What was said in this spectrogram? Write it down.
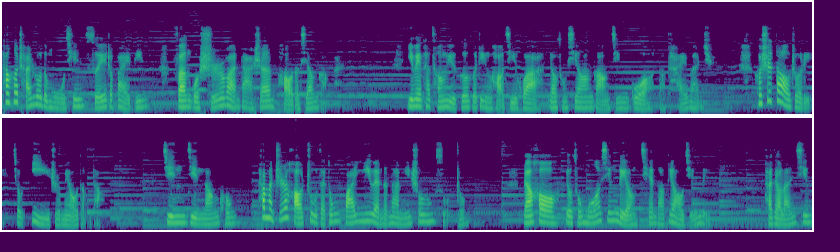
他和孱弱的母亲随着败兵翻过十万大山，跑到香港来，因为他曾与哥哥定好计划，要从香港经过到台湾去。可是到这里就一直没有等到，金尽囊空，他们只好住在东华医院的难民收容所中，然后又从魔星岭迁到吊井岭。他叫蓝星，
